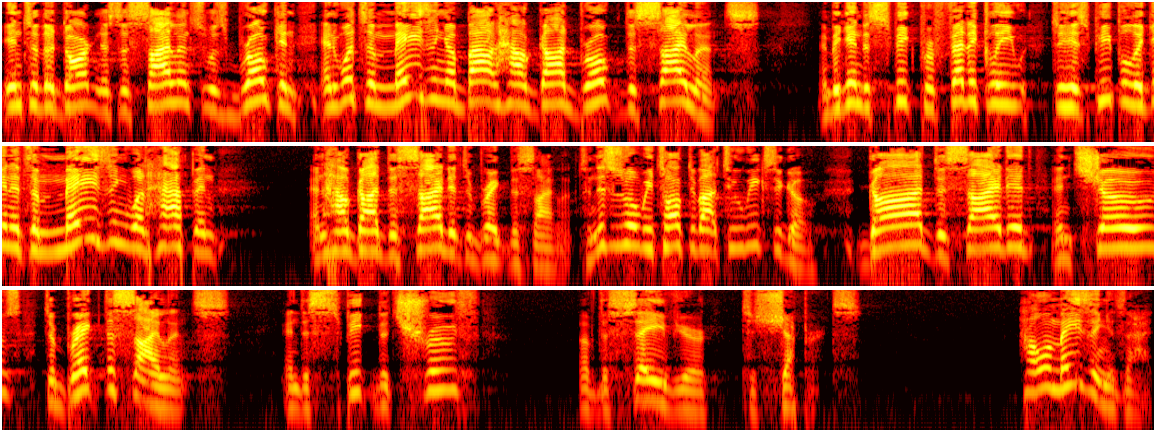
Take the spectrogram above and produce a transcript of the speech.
into the darkness. The silence was broken. And what's amazing about how God broke the silence and began to speak prophetically to his people again, it's amazing what happened and how God decided to break the silence. And this is what we talked about two weeks ago. God decided and chose to break the silence and to speak the truth of the Savior to shepherds. How amazing is that?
